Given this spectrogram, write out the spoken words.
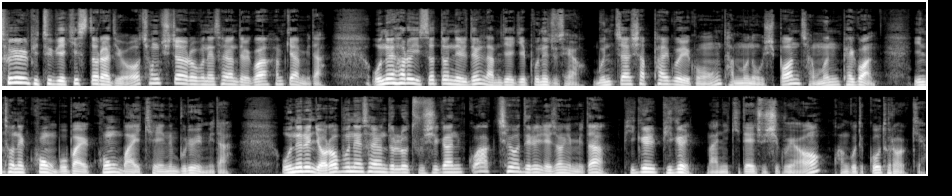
토요일 B2B의 키스터 라디오 청취자 여러분의 사연들과 함께 합니다. 오늘 하루 있었던 일들 남디에게 보내주세요. 문자 샵8910, 단문 50원, 장문 100원, 인터넷 콩, 모바일 콩, my K는 무료입니다. 오늘은 여러분의 사연들로 2시간 꽉 채워드릴 예정입니다. 비글비글 많이 기대해 주시고요. 광고 듣고 돌아올게요.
